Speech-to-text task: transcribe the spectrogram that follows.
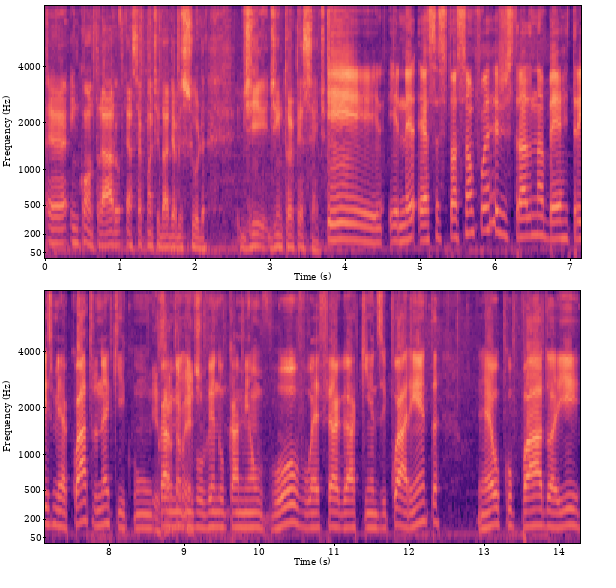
é, encontraram essa quantidade absurda de, de entorpecente. E, e essa situação foi registrada na BR-364, né? Que com um caminhão, envolvendo um caminhão Volvo FH 540, né? Ocupado aí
